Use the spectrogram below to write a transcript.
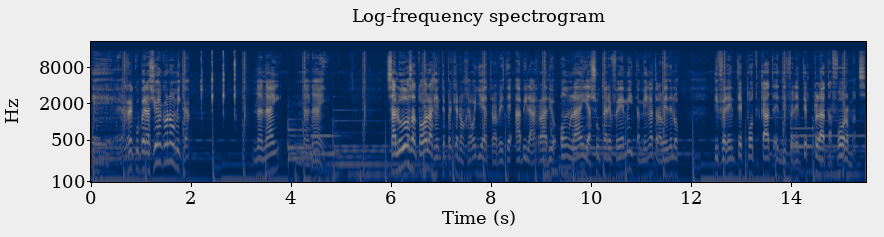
Eh, recuperación económica, nanay, nanay. Saludos a toda la gente pues, que nos oye a través de Ávila Radio Online y Azúcar FM y también a través de los diferentes podcasts en diferentes plataformas.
